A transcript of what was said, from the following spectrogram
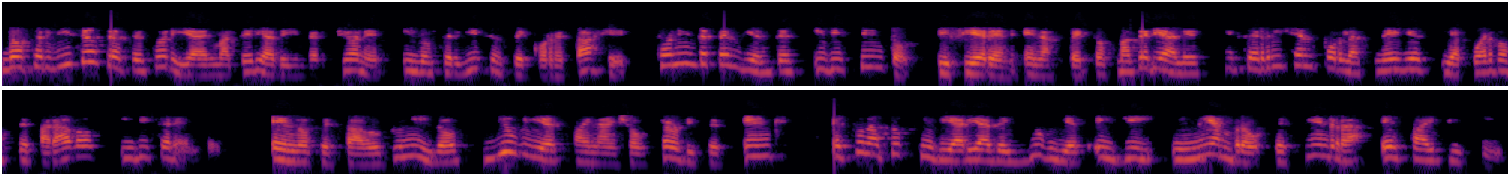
Los servicios de asesoría en materia de inversiones y los servicios de corretaje son independientes y distintos, difieren en aspectos materiales y se rigen por las leyes y acuerdos separados y diferentes. En los Estados Unidos, UBS Financial Services Inc es una subsidiaria de UBS AG y miembro de FINRA SIPC.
